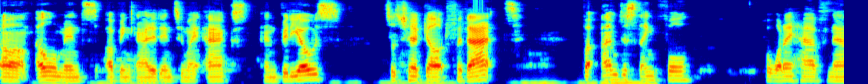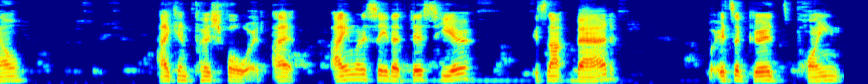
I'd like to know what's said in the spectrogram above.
um, elements are being added into my acts and videos. So check out for that. But I'm just thankful for what I have now. I can push forward. I I'm gonna say that this here, it's not bad, but it's a good point.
